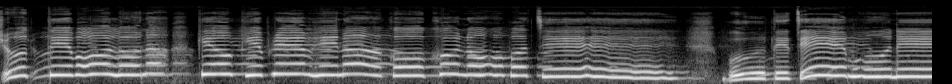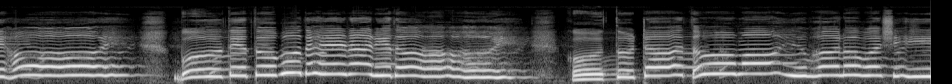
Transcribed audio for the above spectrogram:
সত্যি বলো না, কেউ কি প্রেমহীনা কখনো বাঁচে? বলতে যে মনে হয়, বলতে তো বোধের হৃদয়। কতটা তোমায় ভালোবাসি।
